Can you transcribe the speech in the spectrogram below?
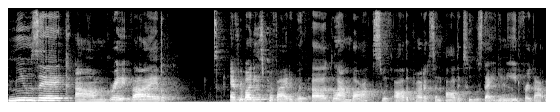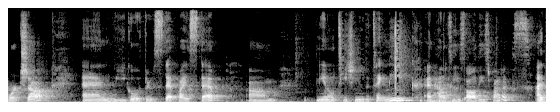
music, um, great vibe. Everybody's provided with a glam box with all the products and all the tools that you yeah. need for that workshop, and we go through step by step. Um, you know, teaching you the technique and how yeah. to use all these products. I,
